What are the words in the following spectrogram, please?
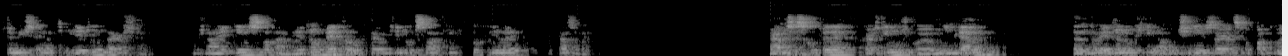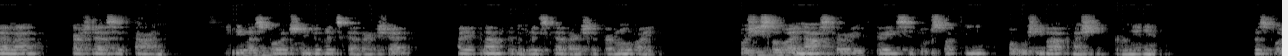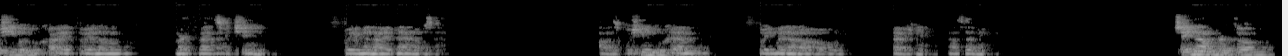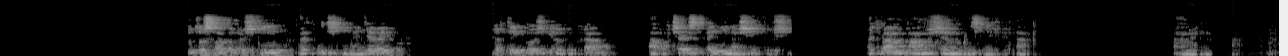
přemýšlej nad tím jedním veršem, možná jedním slovem, jednou větou, kterou ti Duch Svatý v tu chvíli ukazuje. V rámci skupiny Každý muž bojovníkem tento jednoduchý a účinný vzorec opakujeme každé setkání. Sdílíme společně biblické verše a jak nám ty biblické verše promluvají. Boží slovo je nástroj, který si Duch Svatý používá k naší proměně. Bez Božího ducha je to jenom mrtvé cvičení. Stojíme na jedné noze. Ale s Božím duchem stojíme na nohou pevně, na zemi. Přeji nám proto tuto svatonoční letniční neděli dotyk Božího ducha a občerstvení našich duší. Ať vám Pán všem žehná. Amen.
